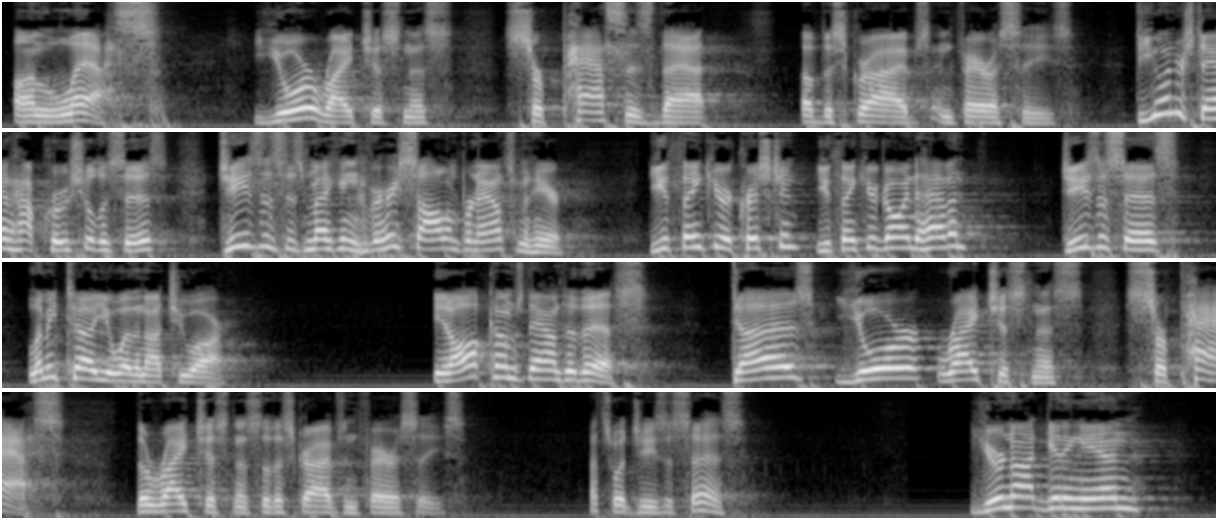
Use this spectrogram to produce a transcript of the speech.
unless your righteousness surpasses that of the scribes and Pharisees. Do you understand how crucial this is? Jesus is making a very solemn pronouncement here. You think you're a Christian? You think you're going to heaven? Jesus says, Let me tell you whether or not you are. It all comes down to this Does your righteousness surpass the righteousness of the scribes and Pharisees. That's what Jesus says. You're not getting in,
